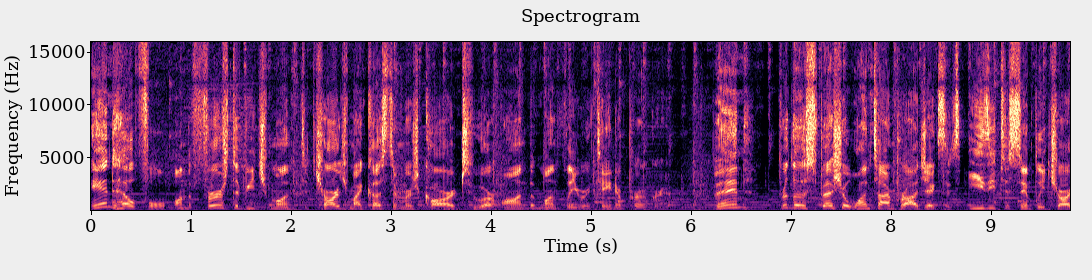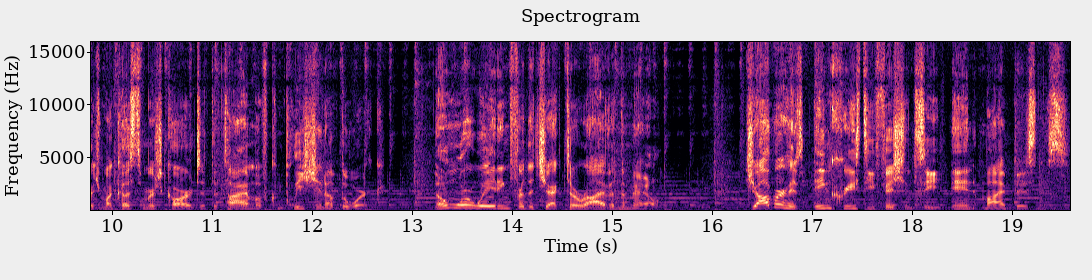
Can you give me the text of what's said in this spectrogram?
and helpful on the first of each month to charge my customers' cards who are on the monthly retainer program. Then, for those special one time projects, it's easy to simply charge my customers' cards at the time of completion of the work. No more waiting for the check to arrive in the mail. Jobber has increased efficiency in my business.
